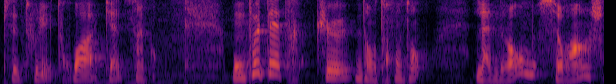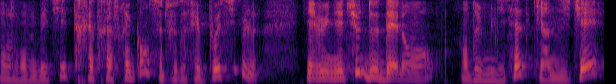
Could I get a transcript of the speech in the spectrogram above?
peut-être tous les 3, 4, 5 ans. Bon, peut-être que dans 30 ans, la norme sera un changement de métier très très fréquent, c'est tout à fait possible. Il y avait une étude de Dell en 2017 qui indiquait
